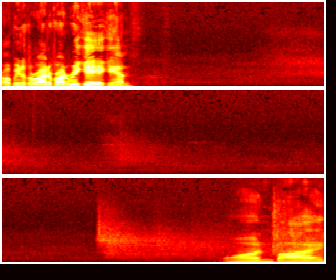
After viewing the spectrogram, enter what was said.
Draw be to the right of Rodriguez again. One by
